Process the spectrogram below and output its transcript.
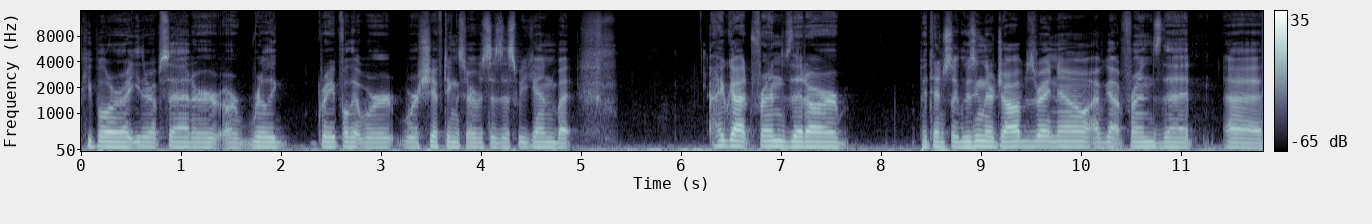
people are either upset or, or really grateful that we're we're shifting services this weekend, but I've got friends that are potentially losing their jobs right now. I've got friends that uh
